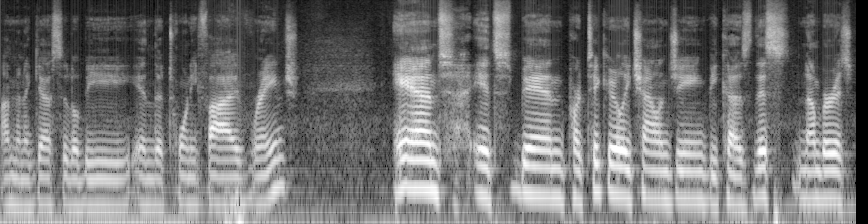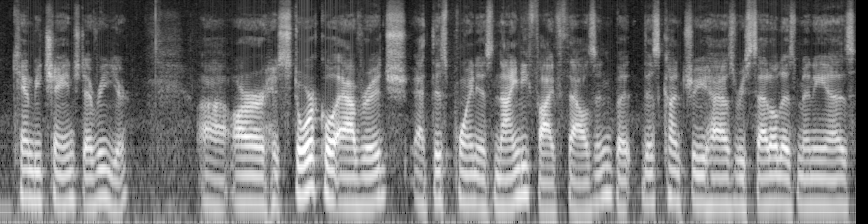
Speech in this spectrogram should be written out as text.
I'm going to guess it'll be in the 25 range. And it's been particularly challenging because this number is, can be changed every year. Uh, our historical average at this point is 95,000, but this country has resettled as many as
